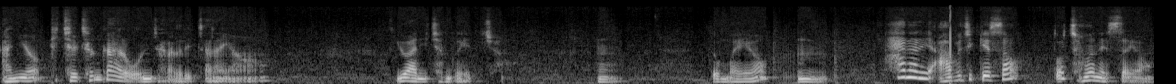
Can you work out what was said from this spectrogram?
아니요 빛을 증가하러 온 자라 그랬잖아요. 요한이 증거했죠. 음. 또 뭐예요? 음. 하나님 아버지께서 또 정언했어요.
